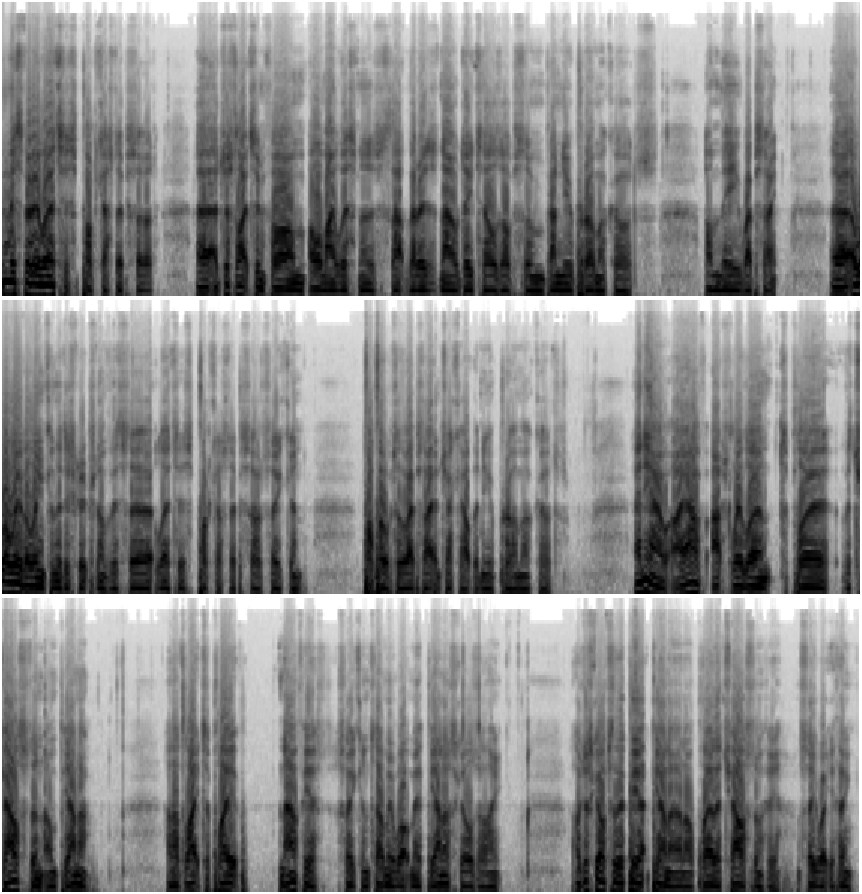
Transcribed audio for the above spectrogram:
In this very latest podcast episode, uh, I'd just like to inform all my listeners that there is now details of some brand new promo codes on the website. Uh, I will leave a link in the description of this uh, latest podcast episode so you can pop over to the website and check out the new promo codes. Anyhow, I have actually learnt to play the Charleston on piano, and I'd like to play it now for you so you can tell me what my piano skills are like. I'll just go to the pi- piano and I'll play the Charleston for you and see what you think.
